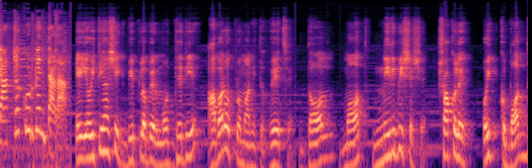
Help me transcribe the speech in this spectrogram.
যাত্রা করবেন তারা। এই ঐতিহাসিক বিপ্লবের মধ্যে দিয়ে আবারও প্রমাণিত হয়েছে দল মত নির্বিশেষে। সকলে ঐক্যবদ্ধ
